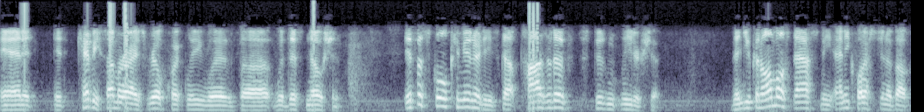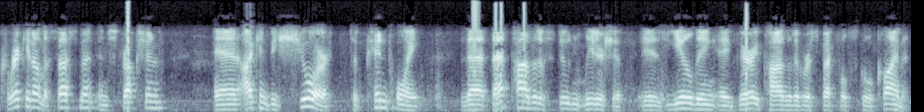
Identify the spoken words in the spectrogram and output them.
and it it can be summarized real quickly with uh, with this notion: if a school community's got positive student leadership, then you can almost ask me any question about curriculum, assessment, instruction, and I can be sure to pinpoint that that positive student leadership is yielding a very positive, respectful school climate.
